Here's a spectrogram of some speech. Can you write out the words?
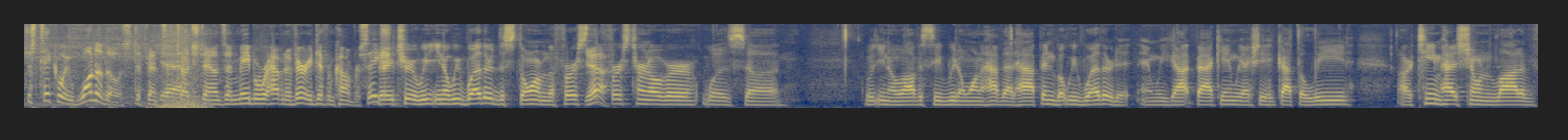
just take away one of those defensive yeah. touchdowns, and maybe we're having a very different conversation. Very true. We you know we weathered the storm. The first yeah. the first turnover was. Uh, you know, obviously we don't want to have that happen, but we weathered it and we got back in. We actually got the lead our team has shown a lot of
